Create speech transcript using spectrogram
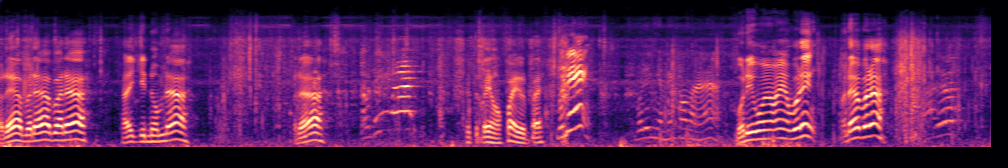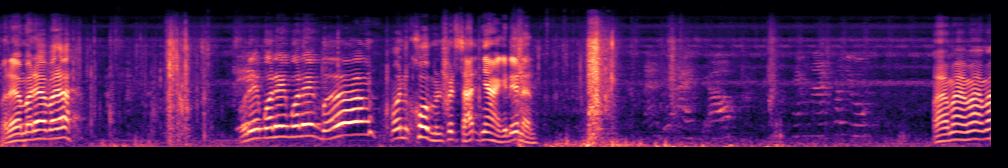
มาเด้อมาเด้อมาเด้อไปกินนมเด้อมาเด้อเอาดิ้งมาไปไปหอไฟก่อนไปบดิ้งบดิ้งยังไม่เข้ามาบดิ้งบดิ้งบดิ้งมาเด้อมาเด้อมาเร็วมาเด้อมาเด้อมาเด้อบ่เด้งบ่เด้งบ่เด้งเบิ่งมันโคมมันเป็นสัตว์ยากกันเด้อนั่นเดี๋ยวไอ้สิเอาแทงมาเขาอยู่มามามาม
